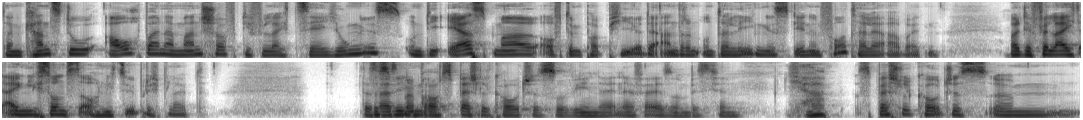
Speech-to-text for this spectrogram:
dann kannst du auch bei einer Mannschaft, die vielleicht sehr jung ist und die erstmal auf dem Papier der anderen unterlegen ist, dir einen Vorteil erarbeiten, weil dir vielleicht eigentlich sonst auch nichts übrig bleibt. Das Deswegen, heißt, man braucht Special Coaches, so wie in der NFL so ein bisschen. Ja, Special Coaches, ähm,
